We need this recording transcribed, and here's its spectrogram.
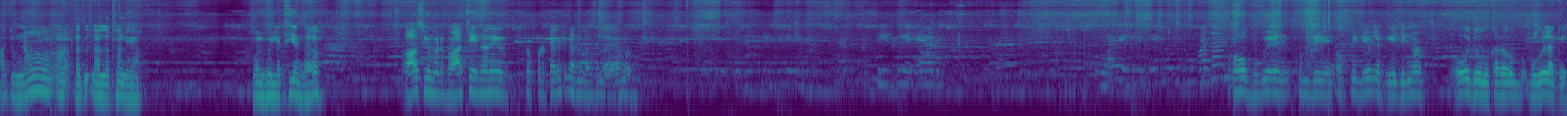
ਆ ਚੂਨਾ ਲਾ ਲੱਥਾਂ ਡਿਆ। ਹੌਲੀ ਹੌਲੀ ਲੱਥੀ ਜਾਂਦਾ ਨਾ। ਆ ਸੀਮੈਂਟ ਬਾਅਦ ਚ ਇਹਨਾਂ ਨੇ ਪ੍ਰੋਟੈਕਟ ਕਰਨ ਵਾਸਤੇ ਲਾਇਆ ਹੁਣ ਉਹ ਬੂਏ ਕੁੰਡੇ ਉਹ ਕਿੱਲੇ ਵੀ ਲੱਗੇ ਜਿੰਨਾ ਉਹ ਜ਼ੂਮ ਕਰੋ ਉਹ ਬੂਏ ਲੱਗੇ।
